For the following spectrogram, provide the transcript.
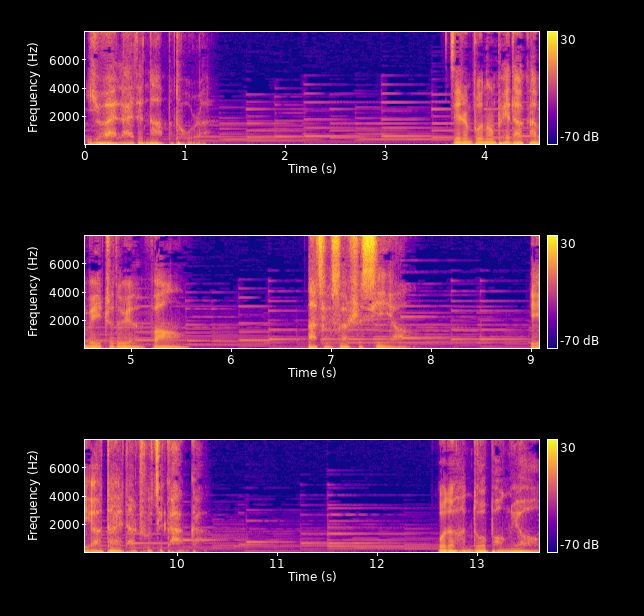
意外来的那么突然。既然不能陪他看未知的远方，那就算是夕阳，也要带他出去看看。”我的很多朋友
